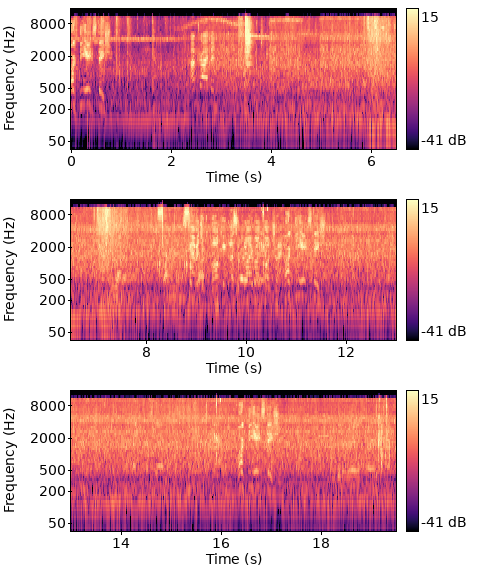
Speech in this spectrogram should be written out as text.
Mark the aid station. I'm driving. You got. Scavenger marking a supply run contract. Mark the aid station. Mark the aid station. Look at the red first.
